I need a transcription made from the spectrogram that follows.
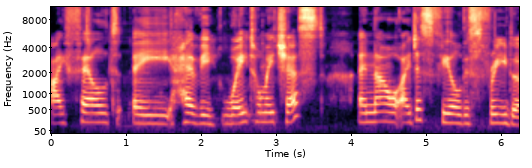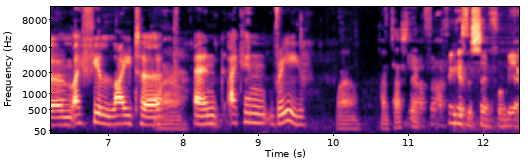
I felt a heavy weight on my chest. And now I just feel this freedom. I feel lighter Wow. and I can breathe. Wow, fantastic. Yeah, I th- I think it's the same for me. I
